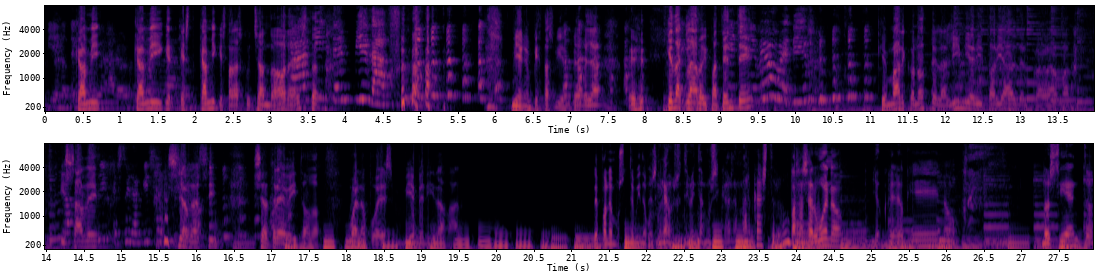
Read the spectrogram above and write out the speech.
bien, Cami, claro, Cami, que, claro. que- Cami, que estará escuchando ahora esto. Cami, ten piedad. Bien, empiezas bien. Veo que ya eh, queda claro y Que patente te veo venir. que Mar conoce la línea editorial del programa y sabe Sí, estoy aquí. aún así se atreve y todo. Bueno, pues bienvenida, Mar. Le ponemos un temita Le musical. ponemos un temita musical a Marc Castro. ¿Vas a ser bueno? Yo creo que no. Lo siento.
